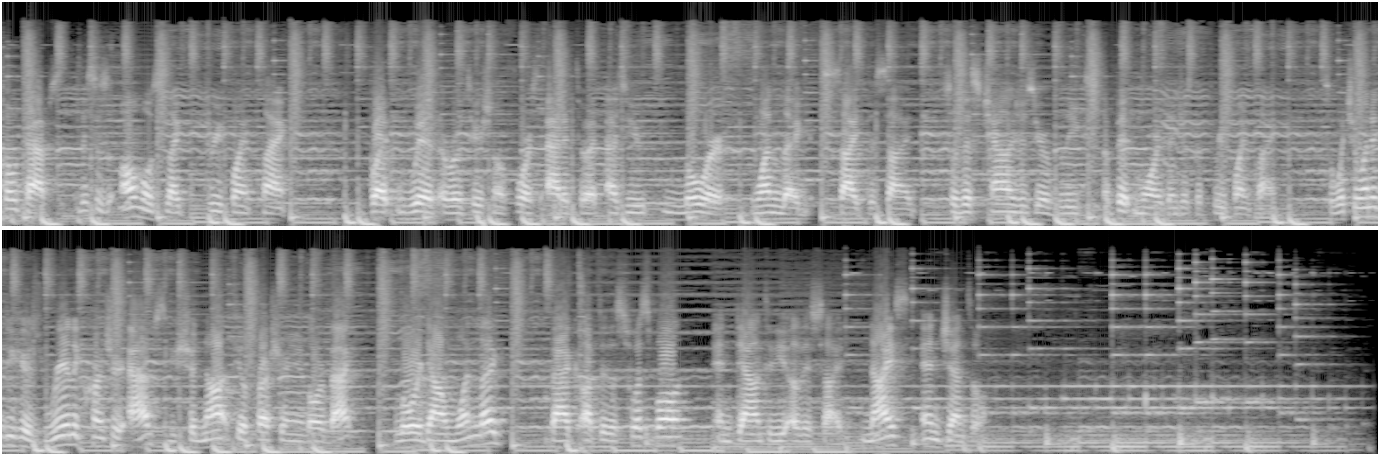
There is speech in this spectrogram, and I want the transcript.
toe taps, this is almost like three-point plank, but with a rotational force added to it as you lower one leg side to side. So this challenges your obliques a bit more than just a three-point plank. So what you want to do here is really crunch your abs. You should not feel pressure in your lower back. Lower down one leg, back up to the Swiss ball, and down to the other side. Nice and gentle.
